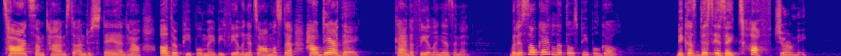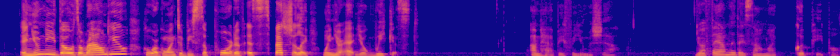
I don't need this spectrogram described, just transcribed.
it's hard sometimes to understand how other people may be feeling. It's almost a how dare they kind of feeling, isn't it? But it's okay to let those people go because this is a tough journey. And you need those around you who are going to be supportive, especially when you're at your weakest. I'm happy for you, Michelle. Your family, they sound like good people.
